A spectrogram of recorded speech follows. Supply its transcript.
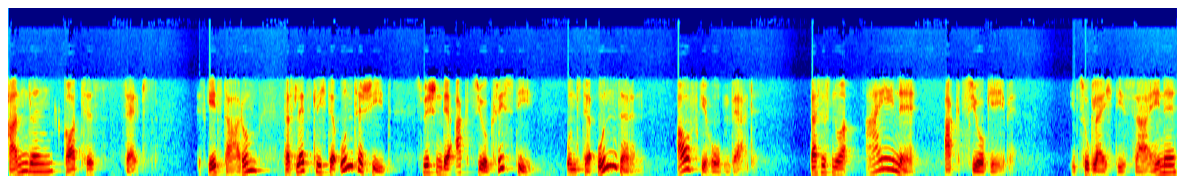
Handeln Gottes selbst. Es geht darum, dass letztlich der Unterschied zwischen der Actio Christi und der unseren aufgehoben werde, dass es nur eine Aktio gebe, die zugleich die seine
